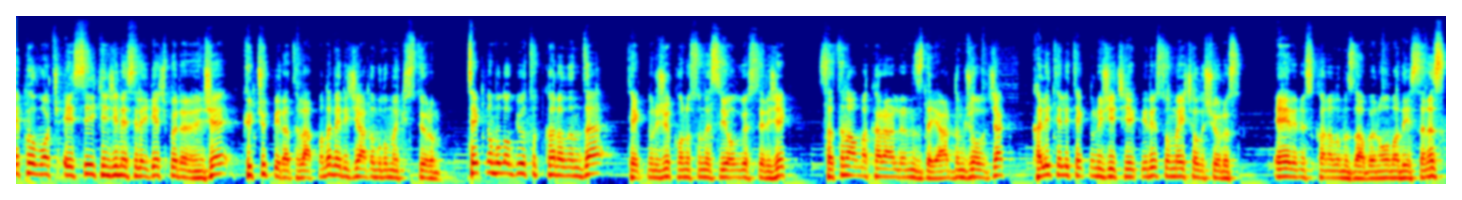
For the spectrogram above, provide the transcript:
Apple Watch SE 2. nesile geçmeden önce küçük bir hatırlatmada ve ricada bulunmak istiyorum. Teknoblog YouTube kanalında teknoloji konusunda size yol gösterecek, satın alma kararlarınızda yardımcı olacak kaliteli teknoloji içerikleri sunmaya çalışıyoruz. Eğer henüz kanalımıza abone olmadıysanız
